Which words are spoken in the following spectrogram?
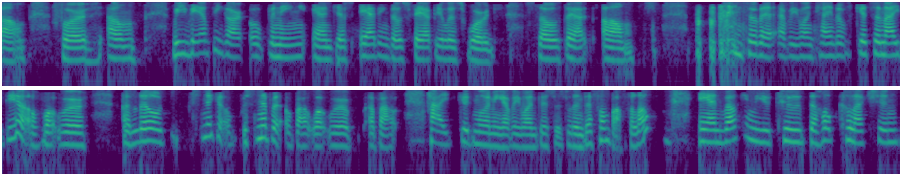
um, for um, revamping our opening and just adding those fabulous words so that um, so that everyone kind of gets an idea of what we're a little snippet snippet about what we're about. Hi, good morning, everyone. This is Linda from Buffalo, and welcome you to the Hope Collection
